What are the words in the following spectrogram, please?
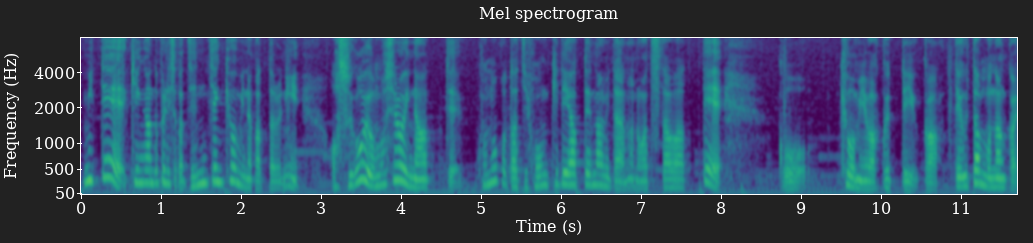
見て King&Prince が全然興味なかったのにあすごい面白いなってこの子たち本気でやってんなみたいなのが伝わってこう興味湧くっていうかで歌もなんか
